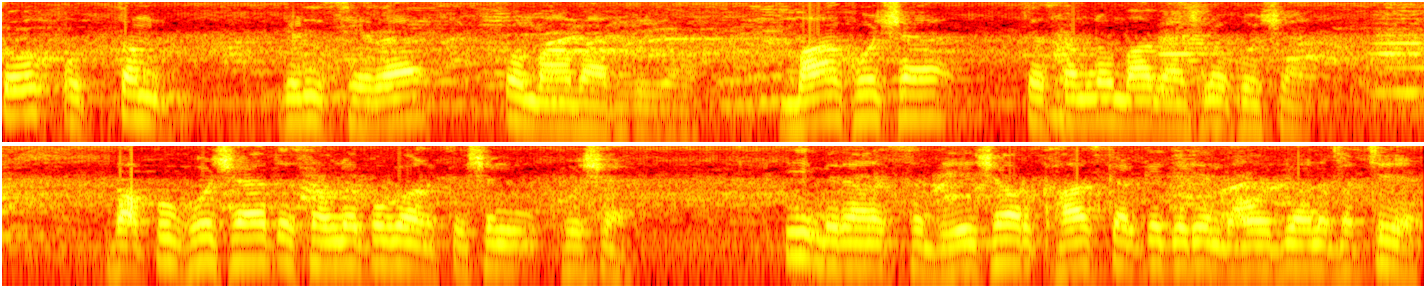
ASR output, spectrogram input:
ਤੋਂ ਉੱਤਮ ਜਿਹੜੀ ਸੇਵਾ ਹੈ, ਉਹ ਮਾਂ-ਬਾਪ ਦੀ ਹੈ। ਮਾਂ ਖੁਸ਼ ਹੈ ਤੇ ਸਭ ਲਓ ਮਾਂ ਵੈਸ਼ਨੋ ਖੁਸ਼ ਹੈ। ਬਾਪੂ ਖੁਸ਼ ਹੈ ਤੇ ਸਭ ਲਓ ਭਗਵਾਨ ਕ੍ਰਿਸ਼ਨ ਖੁਸ਼ ਹੈ। ਇਹ ਮੇਰਾ ਸੰਦੇਸ਼ ਹੈ ਔਰ ਖਾਸ ਕਰਕੇ ਜਿਹੜੇ ਨੌਜਵਾਨ ਬੱਚੇ ਹੈ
